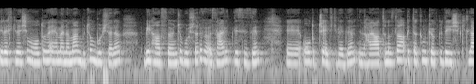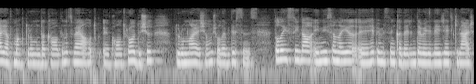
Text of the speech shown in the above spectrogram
bir etkileşim oldu ve hemen hemen bütün burçları bilhassa önce burçları ve özellikle sizi e, oldukça etkiledi ve hayatınızda bir takım köklü değişiklikler yapmak durumunda kaldınız veyahut kontrol dışı durumlar yaşamış olabilirsiniz. Dolayısıyla e, Nisan ayı e, hepimizin kaderinde belirleyici etkiler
